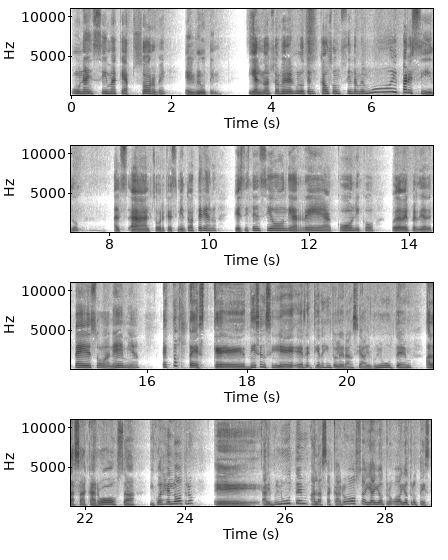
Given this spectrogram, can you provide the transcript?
una enzima que absorbe el gluten. Y al no absorber el gluten causa un síndrome muy parecido al, sobrecrecimiento bacteriano, que es distensión, diarrea, cólico, puede haber pérdida de peso, anemia. Estos test que dicen si e- eres- tienes intolerancia al gluten, a la sacarosa, ¿y cuál es el otro? Eh, al gluten, a la sacarosa y hay otro, hay otro test.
